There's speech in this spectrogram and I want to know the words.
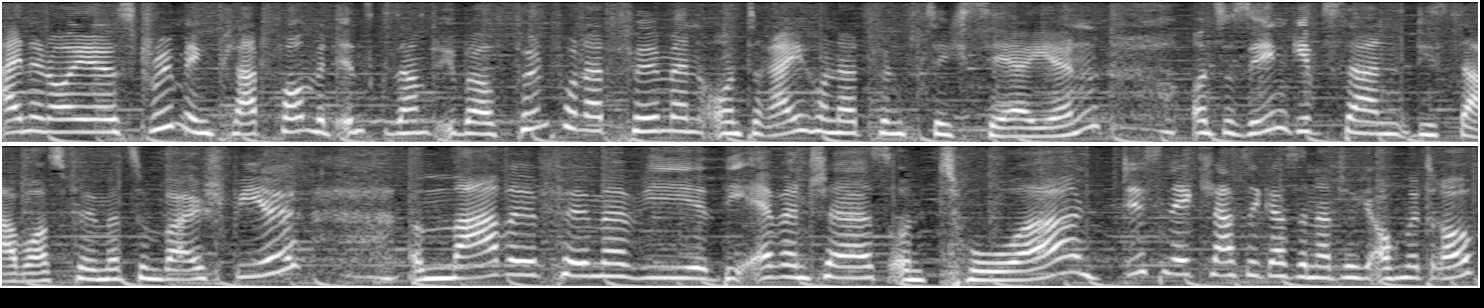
Eine neue Streaming-Plattform mit insgesamt über 500 Filmen und 350 Serien. Und zu sehen gibt's dann die Star Wars-Filme zum Beispiel, Marvel-Filme wie The Avengers und Thor. Disney-Klassiker sind natürlich auch mit drauf.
